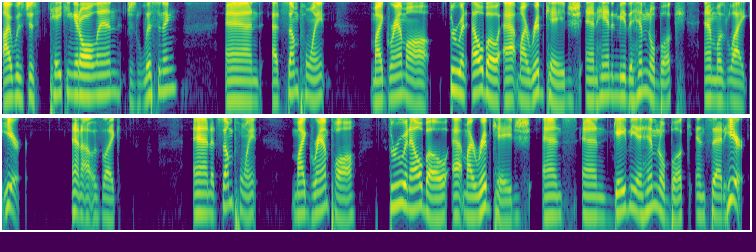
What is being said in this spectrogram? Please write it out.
I was just taking it all in, just listening. And at some point, my grandma threw an elbow at my rib cage and handed me the hymnal book and was like, "Here." And I was like, and at some point, my grandpa threw an elbow at my rib cage and and gave me a hymnal book and said, "Here."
